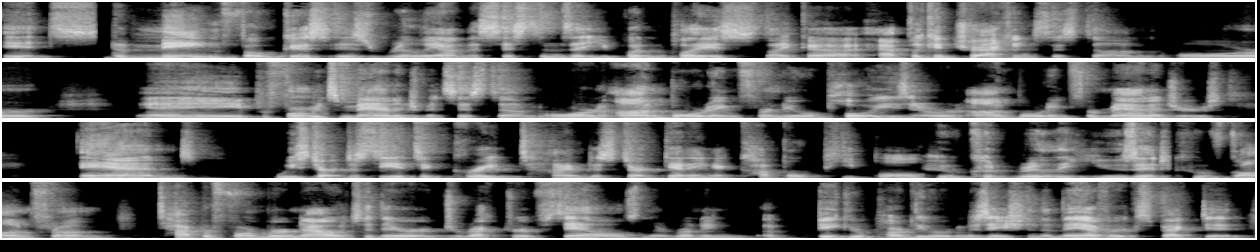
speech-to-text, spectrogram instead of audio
it's the main focus is really on the systems that you put in place, like a applicant tracking system or a performance management system or an onboarding for new employees or an onboarding for managers. And we start to see it's a great time to start getting a couple people who could really use it, who've gone from top performer now to their director of sales and they're running a bigger part of the organization than they ever expected.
